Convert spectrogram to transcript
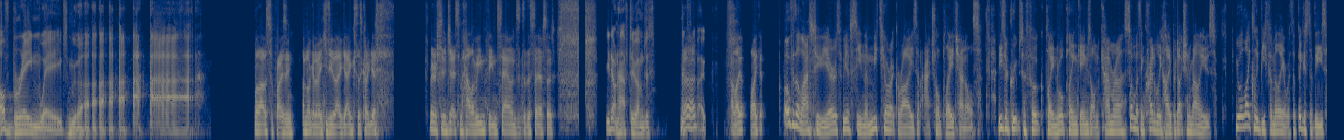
of Brainwaves. Well, that was surprising. I'm not going to make you do that again because it's quite good. Maybe I should inject some Halloween themed sounds into this episode. You don't have to. I'm just messing No. about. I like it. I like it. Over the last few years, we have seen the meteoric rise of actual play channels. These are groups of folk playing role playing games on camera, some with incredibly high production values. You will likely be familiar with the biggest of these,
